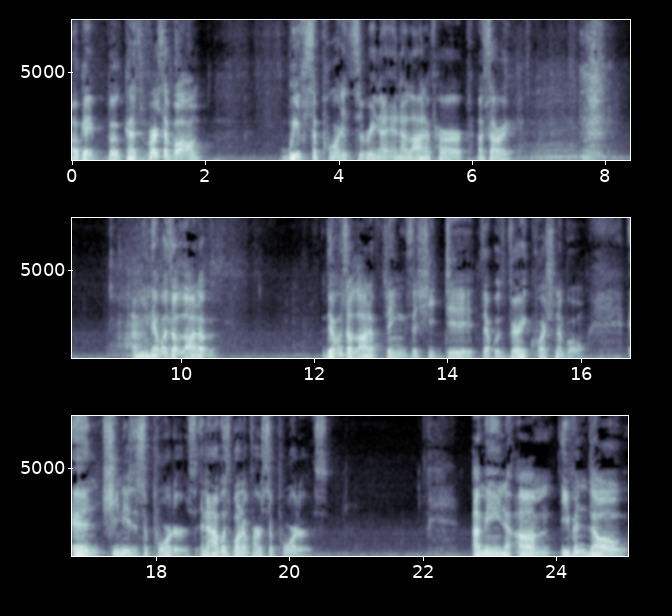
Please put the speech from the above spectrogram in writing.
Okay, because first of all, we've supported Serena and a lot of her. Oh, sorry. I mean, there was a lot of there was a lot of things that she did that was very questionable and she needed supporters and i was one of her supporters i mean um, even though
